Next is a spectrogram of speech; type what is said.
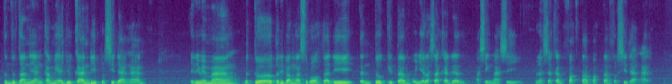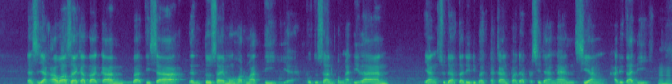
tuntutan yang kami ajukan di persidangan. Jadi memang betul tadi Bang Nasrullah tadi tentu kita punya rasa keadaan masing-masing berdasarkan fakta-fakta persidangan. Dan sejak awal saya katakan Mbak Tisa tentu saya menghormati ya putusan pengadilan yang sudah tadi dibacakan pada persidangan siang hari tadi. Mm -hmm.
